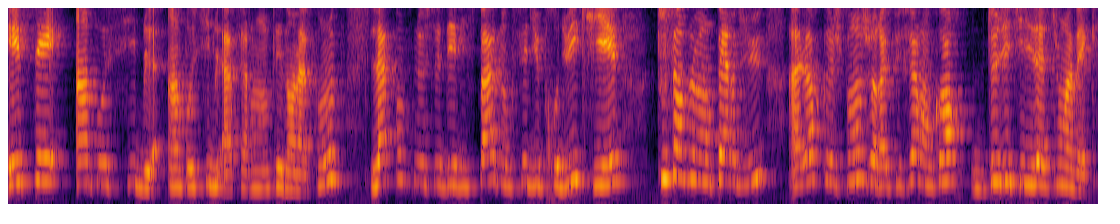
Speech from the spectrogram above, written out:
Et c'est impossible, impossible à faire monter dans la pompe. La pompe ne se dévisse pas donc c'est du produit qui est tout simplement perdu alors que je pense j'aurais pu faire encore deux utilisations avec.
